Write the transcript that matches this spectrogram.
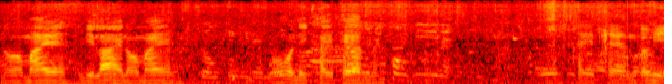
หน่ อไม้มีไล่หน่อไม้ โอ้นี่ไข่แพนนะไข่แพนก็มี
